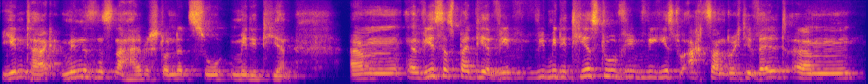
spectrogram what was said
jeden Tag mindestens eine halbe Stunde zu meditieren. Ähm, wie ist das bei dir? Wie, wie meditierst du? Wie, wie, gehst du achtsam durch die Welt? Ähm,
